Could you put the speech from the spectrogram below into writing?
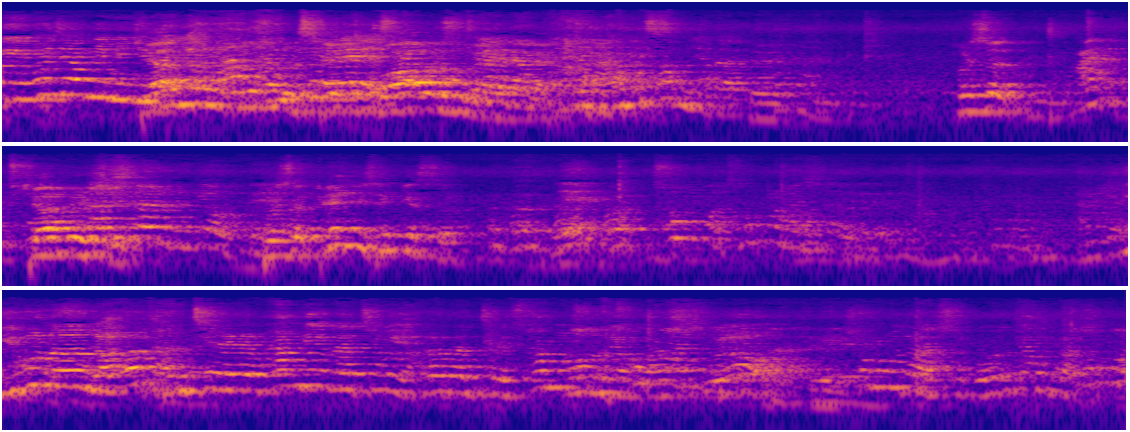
저기 회장님이 재하면 한 교수를 단체 되게 좋아하는 사무총장이랑 분이에요. 그냥 안 했습니다. 네. 벌써 아니. 하시라는 게 어때요? 벌써 팬이 생겼어. 네? 총무, 총무 하시라는 이분은 여러 단체 환경단체고 여러 단체 사무총장 어, 하시고요. 네. 총무도 하시고 현장도 하시고.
